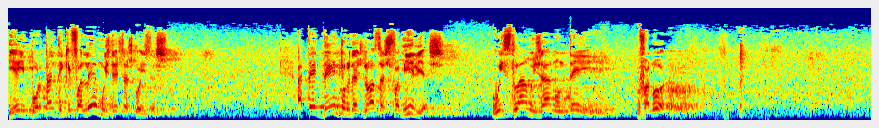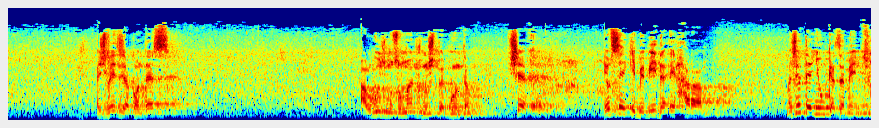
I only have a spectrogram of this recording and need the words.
E é importante que falemos destas coisas. Até dentro das nossas famílias, o Islã já não tem valor. Às vezes acontece, alguns muçulmanos nos perguntam, Sheikh, eu sei que bebida é haram, mas eu tenho um casamento,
